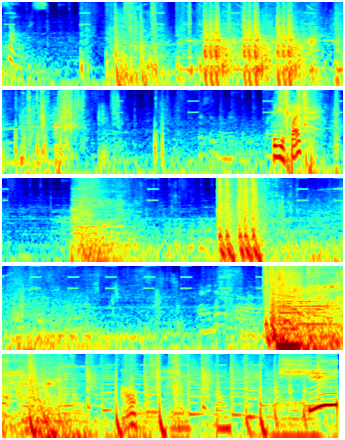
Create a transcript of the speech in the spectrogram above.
Souls. Big spike. Oh. Sheesh.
